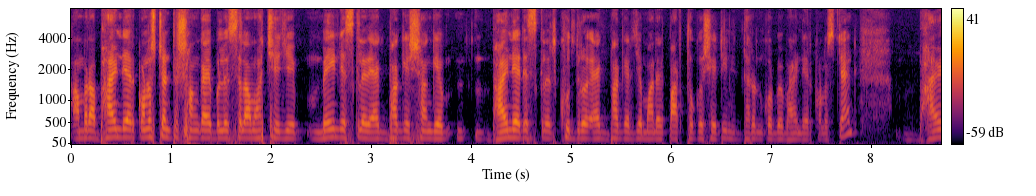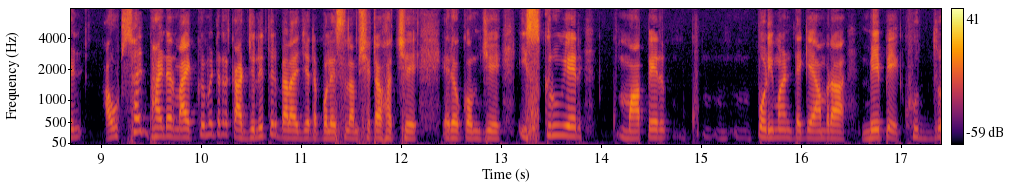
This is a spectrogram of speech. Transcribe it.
আমরা ভাইন্ডার কনস্ট্যান্টের সংজ্ঞায় বলেছিলাম হচ্ছে যে মেইন স্কেলের এক ভাগের সঙ্গে, ভাইন্ডার স্কেলের ক্ষুদ্র এক ভাগের যে মানের পার্থক্য সেটি নির্ধারণ করবে ভাইন্ডার কনস্ট্যান্ট। ভাইন আউটসাইড ভাইন্ডার মাইক্রোমিটার কার্যনীতির বেলায় যেটা বলেছিলাম সেটা হচ্ছে এরকম যে স্ক্রুয়ের মাপের পরিমাণটাকে আমরা মেপে ক্ষুদ্র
